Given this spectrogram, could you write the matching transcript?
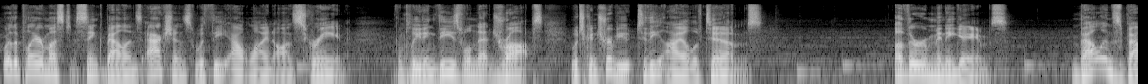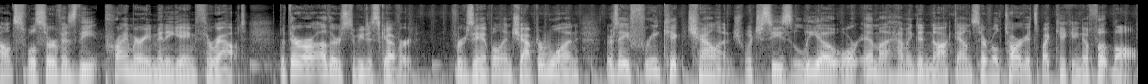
where the player must sync Balan's actions with the outline on screen. Completing these will net drops, which contribute to the Isle of Tims. Other minigames. Balan's Bouts will serve as the primary minigame throughout, but there are others to be discovered. For example, in Chapter 1, there's a free kick challenge, which sees Leo or Emma having to knock down several targets by kicking a football.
